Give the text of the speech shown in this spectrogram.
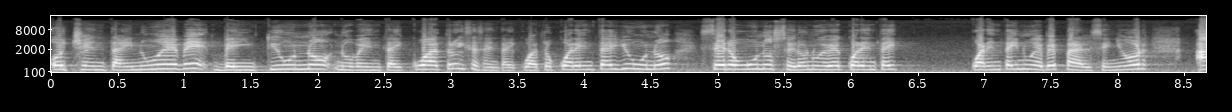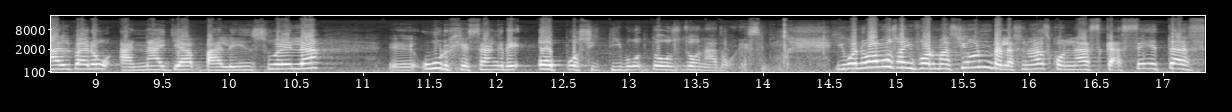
89 21 94 y 6441 0109 49 para el señor Álvaro Anaya Valenzuela. Eh, urge sangre O positivo, dos donadores. Y bueno, vamos a información relacionadas con las casetas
